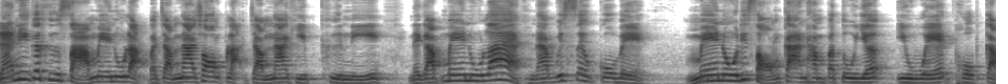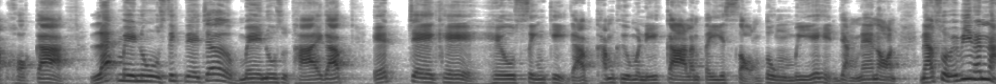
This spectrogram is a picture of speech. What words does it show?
และนี่ก็คือ 3 เมนูหลักประจำหน้าช่องประจำหน้าคลิปคืนนี้นะครับเมนูแรกนะวิสเซลโกเบเมนูที่ 2 การทำประตูเยอะอิเวสพบกับฮอกกาและเมนูซิกเนเจอร์เมนูสุดท้ายครับ SJK Helsinki ครับค่ำคืนวันนี้การันตี 2 ตุงมีให้เห็นอย่างแน่นอนนะส่วนพี่ท่านไหน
